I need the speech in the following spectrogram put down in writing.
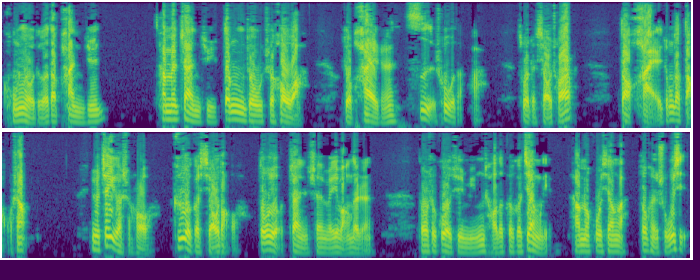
孔有德的叛军，他们占据登州之后啊，就派人四处的啊，坐着小船到海中的岛上，因为这个时候啊，各个小岛啊。都有占山为王的人，都是过去明朝的各个将领，他们互相啊都很熟悉。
